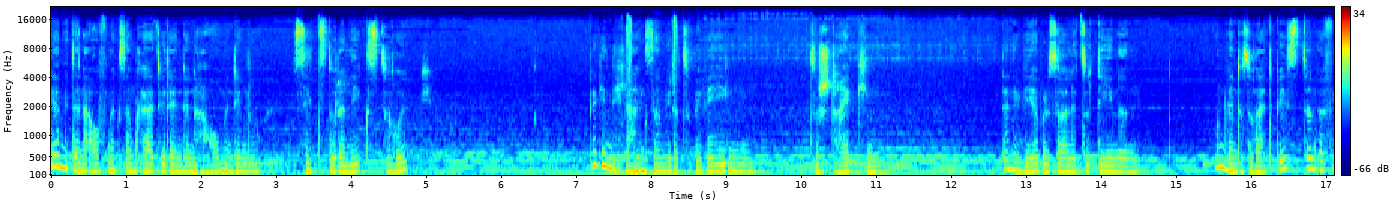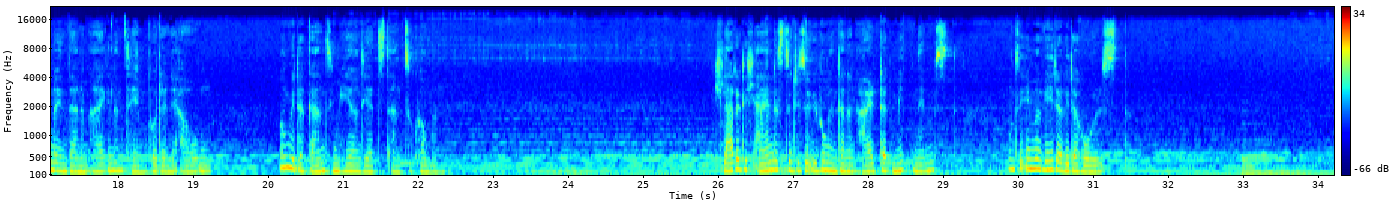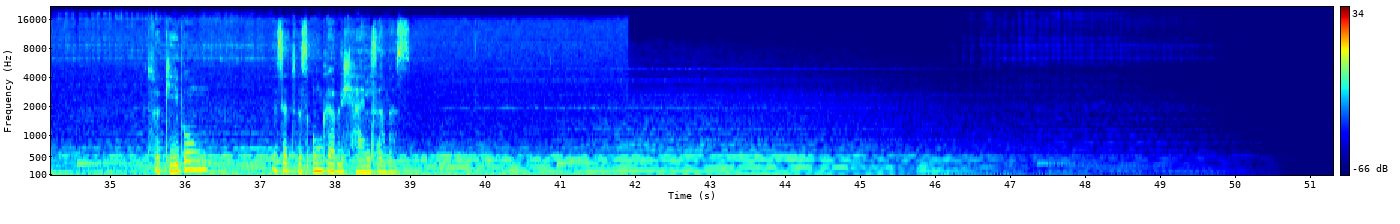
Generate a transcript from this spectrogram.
geh mit deiner Aufmerksamkeit wieder in den Raum, in dem du sitzt oder liegst, zurück. Beginn dich langsam wieder zu bewegen, zu strecken, deine Wirbelsäule zu dehnen. Und wenn du soweit bist, dann öffne in deinem eigenen Tempo deine Augen, um wieder ganz im Hier und Jetzt anzukommen. Ich lade dich ein, dass du diese Übung in deinen Alltag mitnimmst und sie immer wieder wiederholst. Vergebung ist etwas unglaublich Heilsames.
